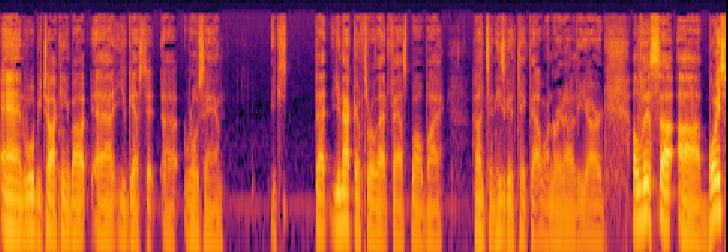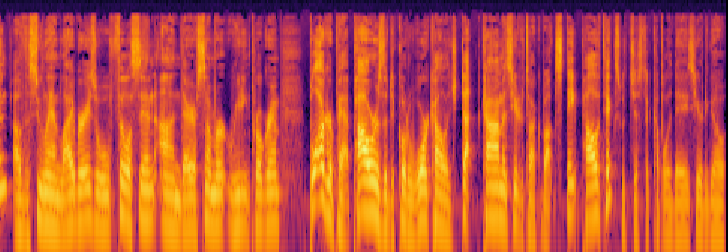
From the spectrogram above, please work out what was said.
and we'll be talking about, uh, you guessed it, uh, Roseanne. That You're not going to throw that fastball by Hudson. He's going to take that one right out of the yard. Alyssa uh, Boyson of the Siouxland Libraries will fill us in on their summer reading program. Blogger Pat Powers, the DakotaWarCollege.com, is here to talk about state politics with just a couple of days here to go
